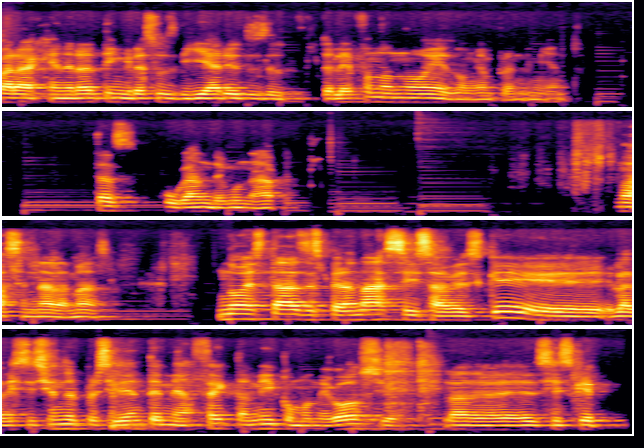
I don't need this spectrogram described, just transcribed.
para generarte ingresos diarios desde tu teléfono no es un emprendimiento. Estás jugando en una app. No hace nada más. No estás esperando, ah, sí, ¿sabes qué? La decisión del presidente me afecta a mí como negocio. La de- si es que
